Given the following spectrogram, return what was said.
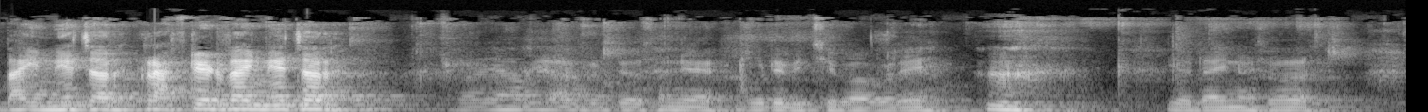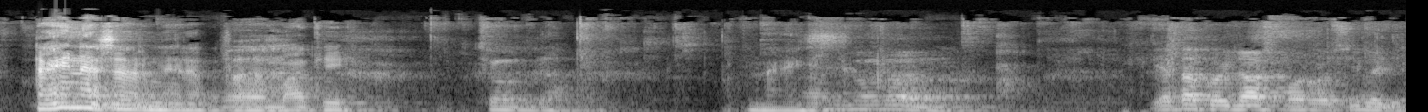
by nature crafted by nature. यो डाइनोसर। डाइनासर मेरा माथि चौध। नाइस यता कैलाश पर्व शिवजी।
